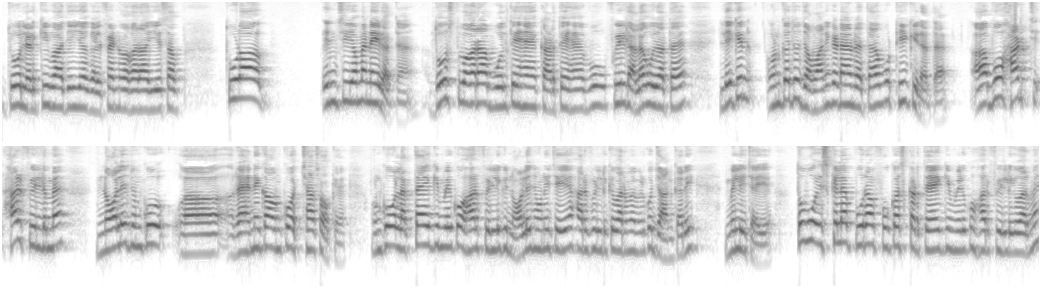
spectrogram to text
जो लड़कीबाजी या गर्लफ्रेंड वगैरह, ये सब थोड़ा इन चीज़ों में नहीं रहते हैं। दोस्त वगैरह बोलते हैं करते हैं, वो फ़ील्ड अलग हो जाता है, लेकिन उनका जो जवानी का टाइम रहता है, वो ठीक ही रहता है। वो हर हर फ़ील्ड में नॉलेज उनको रहने का उनको अच्छा शौक है। उनको लगता है कि मेरे को हर फ़ील्ड की नॉलेज होनी चाहिए, हर फ़ील्ड के बारे में मेरे को जानकारी मिलनी चाहिए। तो वो इसके लिए पूरा फोकस करते हैं कि मेरे को हर फ़ील्ड के बारे में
